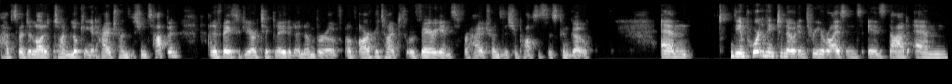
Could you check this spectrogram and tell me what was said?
have spent a lot of time looking at how transitions happen and have basically articulated a number of, of archetypes or variants for how transition processes can go. Um, the important thing to note in Three Horizons is that um,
